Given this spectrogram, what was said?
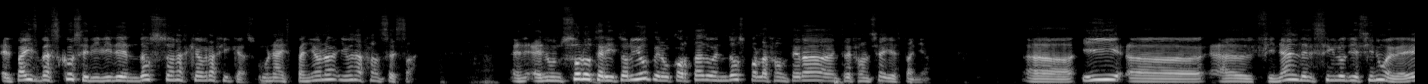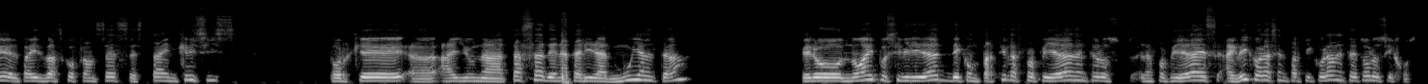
el País Vasco se divide en dos zonas geográficas, una española y una francesa. en un solo territorio, pero cortado en dos por la frontera entre Francia y España. Ah, y ah, al final del siglo XIX, el País Vasco francés está en crisis porque ah, hay una tasa de natalidad muy alta, pero no hay posibilidad de compartir las propiedades entre las propiedades agrícolas en particular entre todos los hijos.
